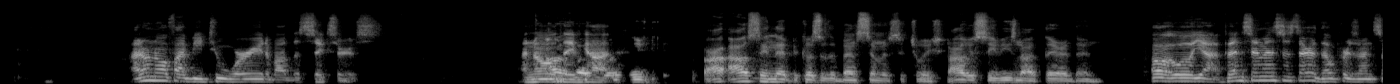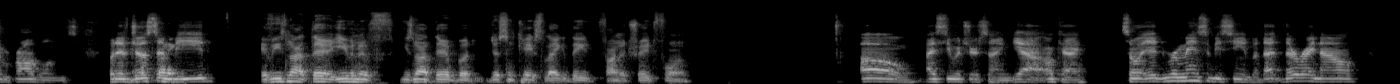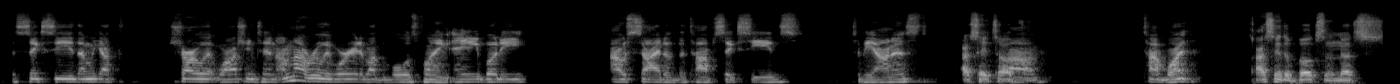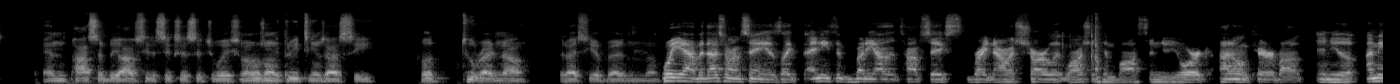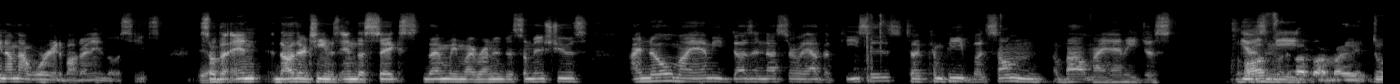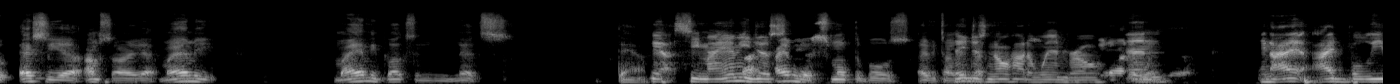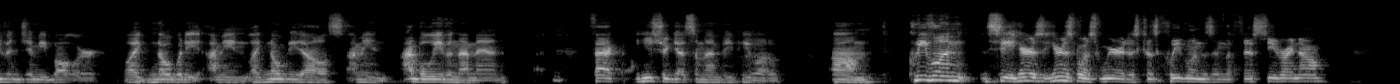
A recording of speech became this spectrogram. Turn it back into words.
I don't know if I'd be too worried about the Sixers. I I know don't they've know, got. I, I was saying that because of the Ben Simmons situation. Obviously, if he's not there, then Oh well, yeah. if Ben Simmons is there. They'll present some problems. But if just like- Embiid, if he's not there, even if he's not there, but just in case like they find a trade for him. Oh, I see what you're saying. Yeah, okay. So it remains to be seen, but that they're right now the sixth seed. Then we got Charlotte, Washington. I'm not really worried about the Bulls playing anybody outside of the top six seeds, to be honest. I say top. Um, top what? I say the Bucks and the Nets, and possibly obviously the Sixers situation. Those only three teams I see. Well, two right now that I see are better than them. Well, yeah, but that's what I'm saying is like anybody out of the top six right now is Charlotte, Washington, Boston, New York. I don't care about any of the, I mean, I'm not worried about any of those teams. So the and the other teams in the six, then we might run into some issues. I know Miami doesn't necessarily have the pieces to compete, but some about Miami just Oh, I me about Miami. Dude, actually, yeah, I'm sorry. Yeah, Miami, Miami Bucks and Nets. Damn. yeah. See, Miami Mi- just Miami has smoked the Bulls every time. they met. just know how to win, bro. They know how to win, And and I I believe in Jimmy Butler like nobody. I mean, like nobody else. I mean, I believe in that man. In fact, he should get some MVP love. Um, Cleveland. See, here's here's what's weird is because Cleveland's in the fifth seed right now.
